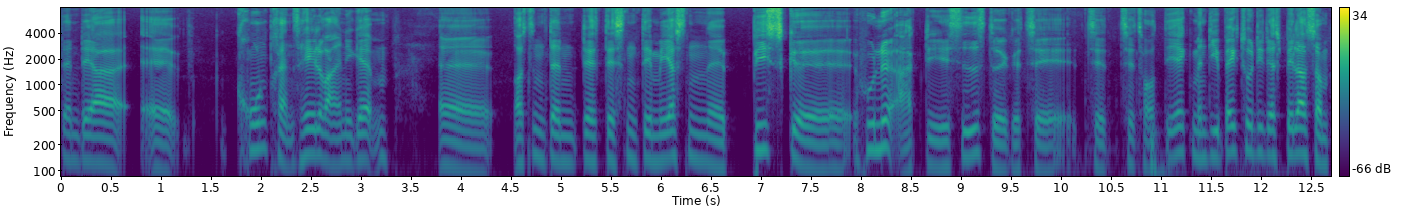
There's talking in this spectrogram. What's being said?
den der øh, kronprins hele vejen igennem, øh, og sådan den, det, det, er sådan, det er mere sådan øh, biske, hundeagtige sidestykke til, til, til ikke? Men de er begge to de der spillere, som,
